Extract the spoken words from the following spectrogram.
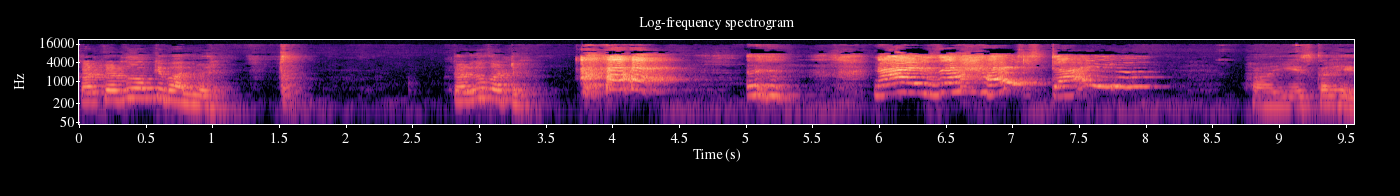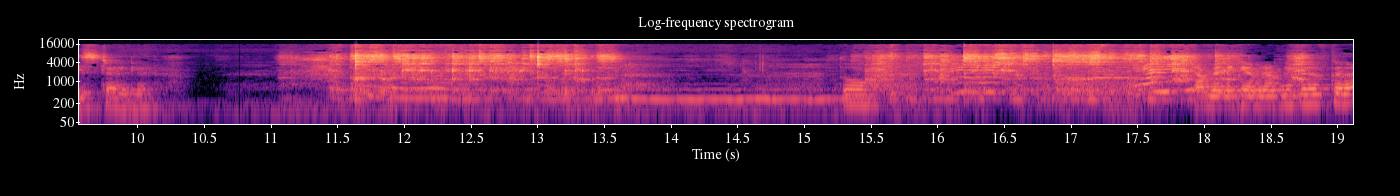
कट कर दो आपके बाल में? कर दो कट हाँ ये इसका हेयर स्टाइल है। तो अब मैंने कैमरा अपनी तरफ़ करा।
